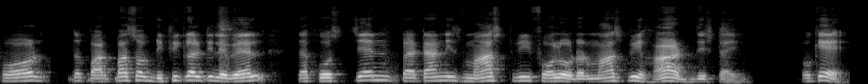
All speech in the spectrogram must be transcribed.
for the purpose of difficulty level, the question pattern is must be followed or must be hard this time. Okay,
